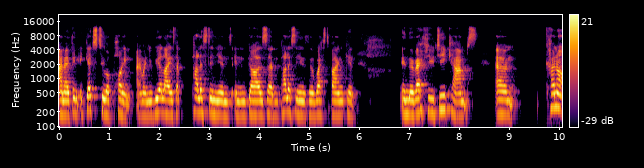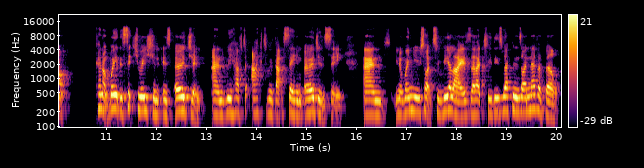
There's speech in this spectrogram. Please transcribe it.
And I think it gets to a point, and when you realize that Palestinians in Gaza and Palestinians in the West Bank and in the refugee camps um, cannot cannot wait. The situation is urgent, and we have to act with that same urgency. And you know, when you start to realize that actually these weapons are never built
